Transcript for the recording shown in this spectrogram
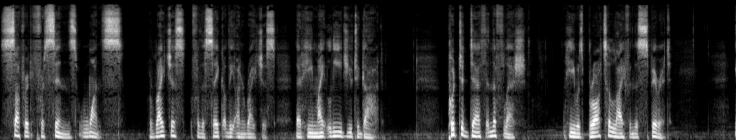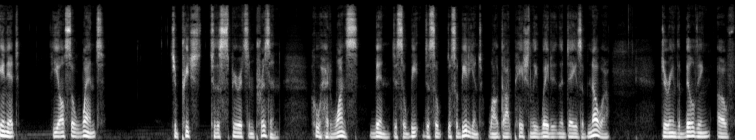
suffered for sins once, the righteous for the sake of the unrighteous, that he might lead you to God. Put to death in the flesh, he was brought to life in the spirit. In it, he also went to preach to the spirits in prison, who had once been disobe- diso- disobedient while God patiently waited in the days of Noah during the building of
